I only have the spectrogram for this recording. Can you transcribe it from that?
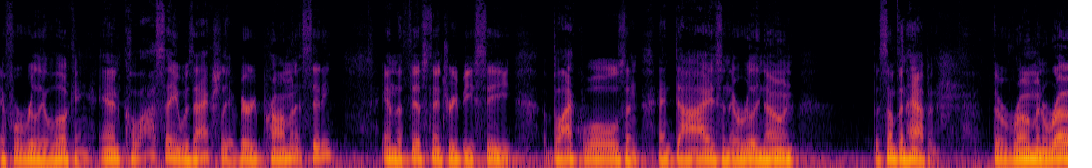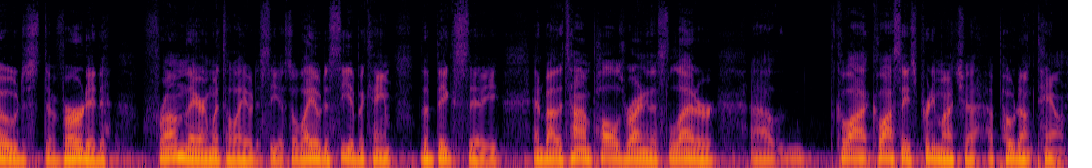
if we're really looking. And Colossae was actually a very prominent city in the 5th century BC. Black wools and, and dyes, and they were really known. But something happened. The Roman roads diverted from there and went to Laodicea. So Laodicea became the big city. And by the time Paul's writing this letter, uh, Colossae is pretty much a, a podunk town.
